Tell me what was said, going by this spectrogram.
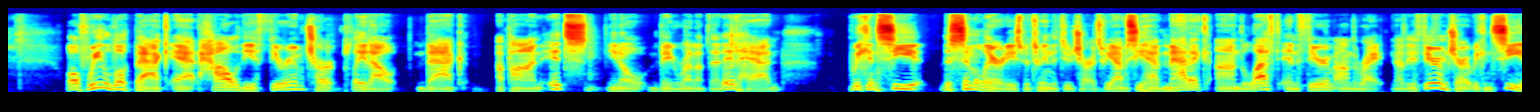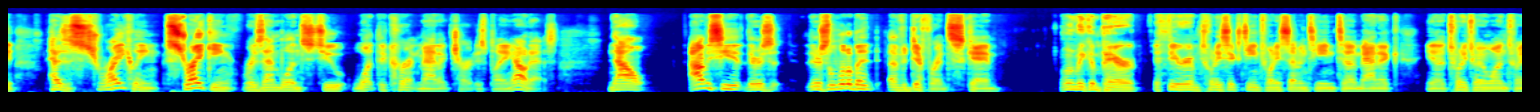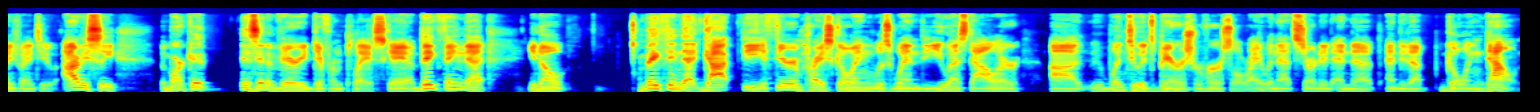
Well, if we look back at how the Ethereum chart played out back upon its, you know, big run up that it had, we can see the similarities between the two charts. We obviously have Matic on the left and Ethereum on the right. Now, the Ethereum chart we can see has a striking striking resemblance to what the current Matic chart is playing out as. Now, obviously there's there's a little bit of a difference, okay? When we compare Ethereum 2016, 2017 to Matic, you know, 2021, 2022. Obviously, the market is in a very different place, okay? A big thing that, you know, big thing that got the Ethereum price going was when the US dollar uh, went to its bearish reversal, right? When that started end up ended up going down.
